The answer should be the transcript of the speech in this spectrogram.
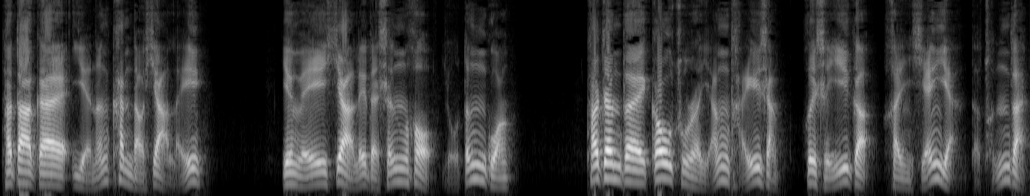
他大概也能看到夏雷，因为夏雷的身后有灯光，他站在高处的阳台上会是一个很显眼的存在。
